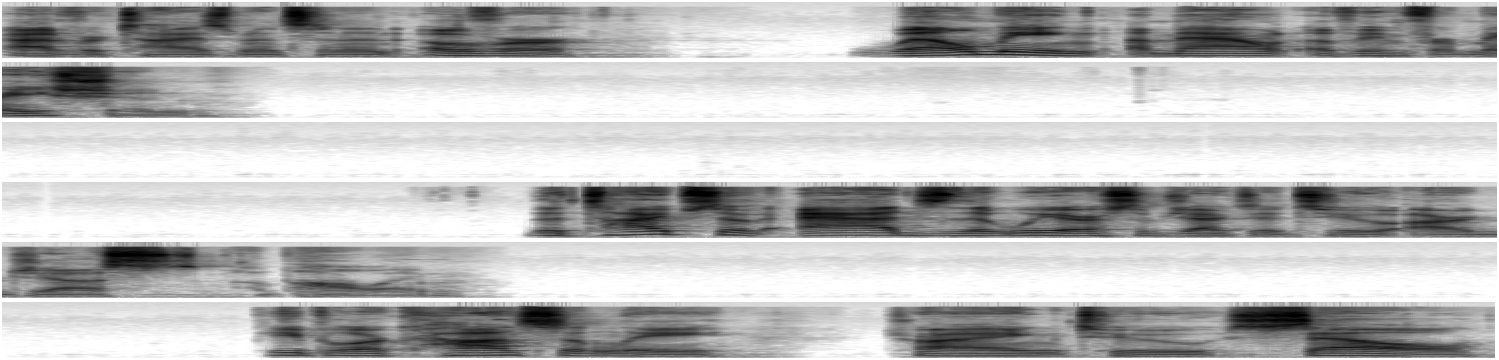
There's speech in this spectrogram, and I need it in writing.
advertisements and an overwhelming amount of information. The types of ads that we are subjected to are just appalling. People are constantly trying to sell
